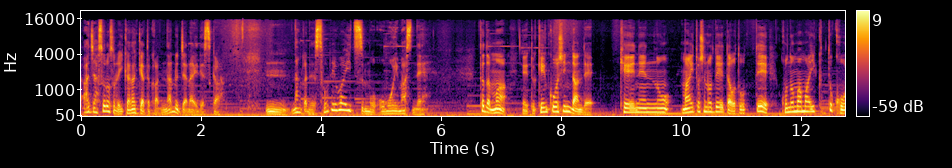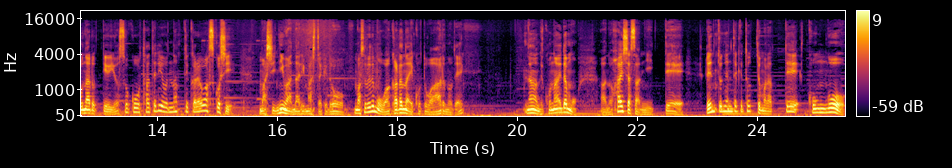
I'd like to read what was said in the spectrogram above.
あじゃあそろそろ行かなきゃとかなるじゃないですか。うんなんかねそれはいつも思いますね。ただまあ、えーと、健康診断で経年の毎年のデータを取ってこのまま行くとこうなるっていう予測を立てるようになってからは少しマシにはなりましたけど、まあ、それでもわからないことはあるので、なので、この間もあの歯医者さんに行って、レントゲンだけ取ってもらって、今後、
